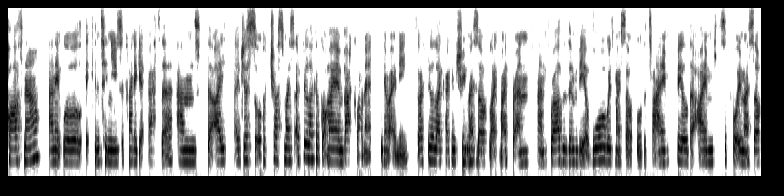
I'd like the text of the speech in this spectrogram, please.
path now and it will it continue to kind of get better and that I, I just sort of trust myself. I feel like I've got my own back on it, you know what I mean? So I feel like I can treat mm-hmm. myself like my friend and rather than be at war with myself all the time, feel that I'm supporting myself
